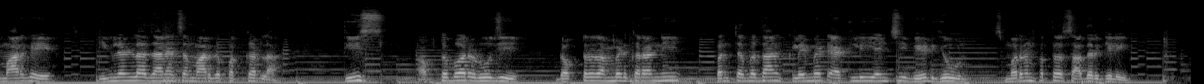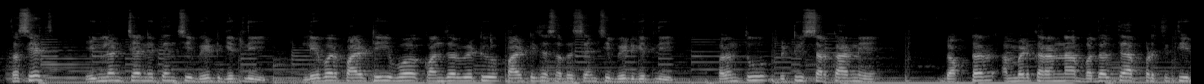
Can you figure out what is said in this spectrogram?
मार्गे इंग्लंडला जाण्याचा मार्ग पत्करला. तीस ऑक्टोबर रोजी डॉक्टर आंबेडकरांनी पंतप्रधान क्लेमेट ॲटली यांची भेट घेऊन स्मरणपत्र सादर केले. तसेच इंग्लंडच्या नेत्यांची भेट घेतली. लेबर पार्टी व कॉन्झर्वेटिव्ह पार्टीच्या सदस्यांची भेट घेतली. परंतु ब्रिटिश सरकारने डॉक्टर आंबेडकरांना बदलत्या परिस्थितीत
